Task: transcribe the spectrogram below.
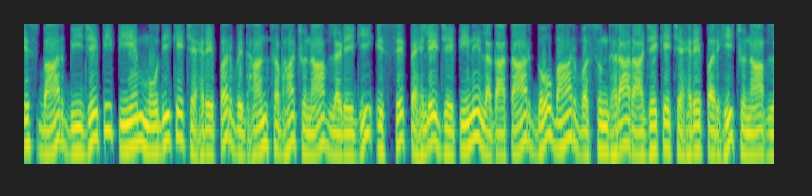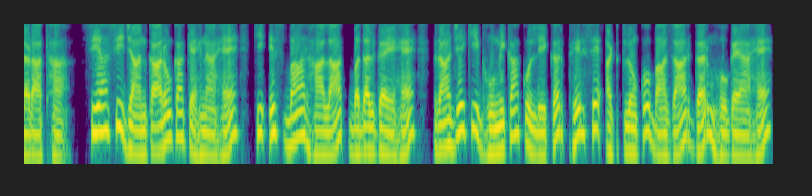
इस बार बीजेपी पीएम मोदी के चेहरे पर विधानसभा चुनाव लड़ेगी। इससे पहले जेपी ने लगातार दो बार वसुंधरा राजे के चेहरे पर ही चुनाव लड़ा था। सियासी जानकारों का कहना है कि इस बार हालात बदल गए हैं। राजे की भूमिका को लेकर फिर से अटकलों को बाज़ार गर्म हो गया है।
